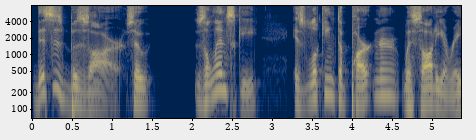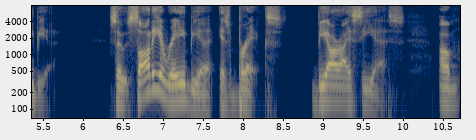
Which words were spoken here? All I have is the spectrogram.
this is bizarre. So Zelensky is looking to partner with Saudi Arabia. So Saudi Arabia is BRICS, B R I C S. Um,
